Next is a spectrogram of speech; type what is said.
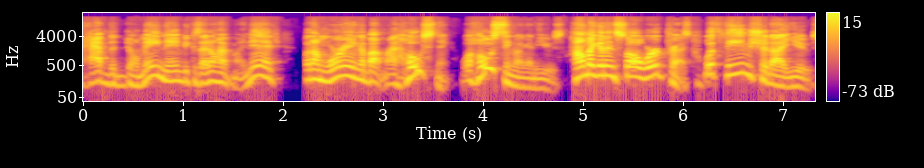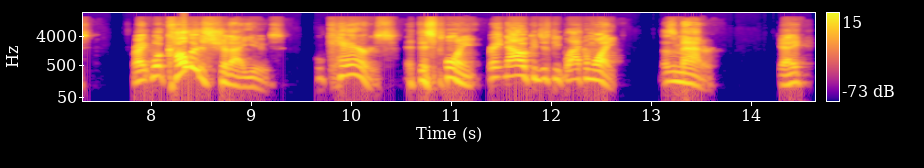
have the domain name because I don't have my niche, but I'm worrying about my hosting. What hosting am I going to use? How am I going to install WordPress? What theme should I use? Right? What colors should I use? Who cares at this point? Right now, it could just be black and white. Doesn't matter. Okay.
